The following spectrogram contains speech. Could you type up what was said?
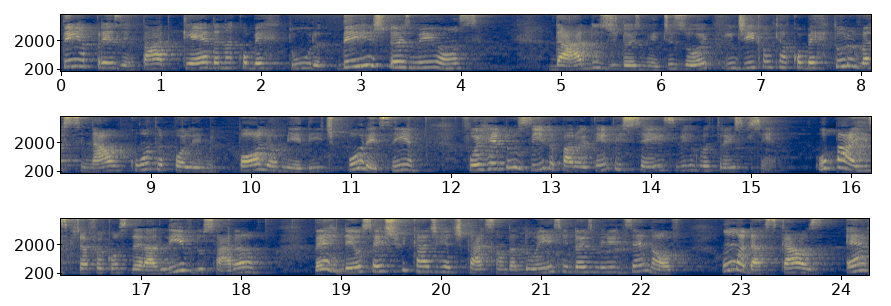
tem apresentado queda na cobertura desde 2011. Dados de 2018 indicam que a cobertura vacinal contra poliomielite, por exemplo, foi reduzida para 86,3%. O país que já foi considerado livre do sarampo perdeu o certificado de erradicação da doença em 2019. Uma das causas é a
